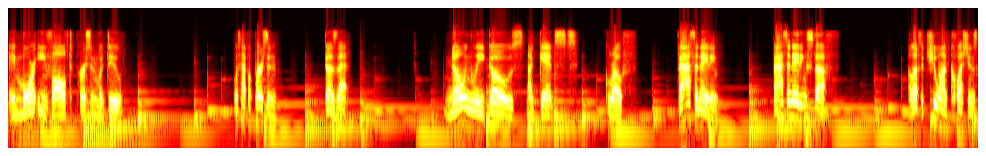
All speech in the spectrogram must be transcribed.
a more evolved person would do? What type of person does that? Knowingly goes against growth. Fascinating. Fascinating stuff. I love to chew on questions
